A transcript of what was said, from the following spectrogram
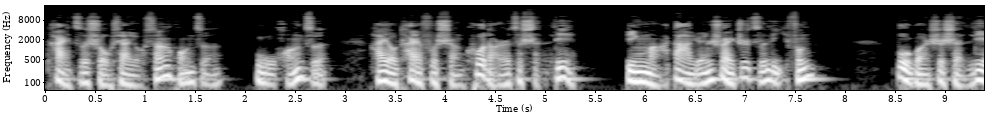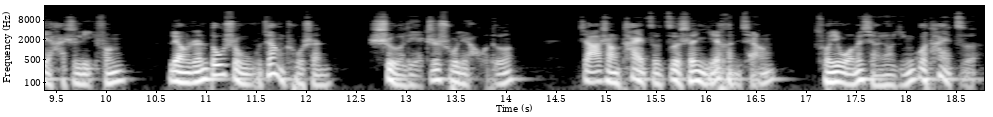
太子手下有三皇子、五皇子，还有太傅沈括的儿子沈烈，兵马大元帅之子李丰。不管是沈烈还是李丰，两人都是武将出身，涉猎之术了得，加上太子自身也很强。”所以，我们想要赢过太子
